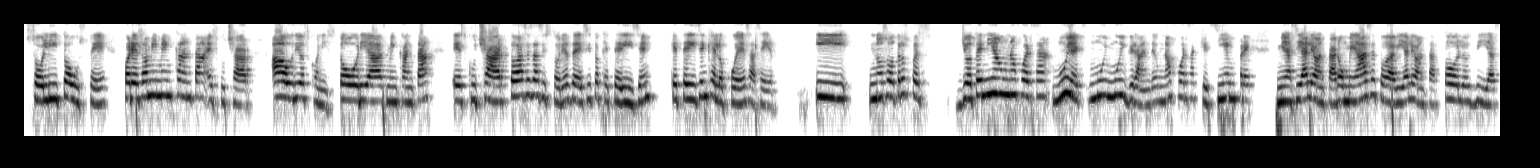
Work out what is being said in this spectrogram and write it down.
solito usted. Por eso a mí me encanta escuchar audios con historias, me encanta escuchar todas esas historias de éxito que te dicen, que te dicen que lo puedes hacer. Y nosotros pues yo tenía una fuerza muy, muy, muy grande, una fuerza que siempre me hacía levantar o me hace todavía levantar todos los días.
